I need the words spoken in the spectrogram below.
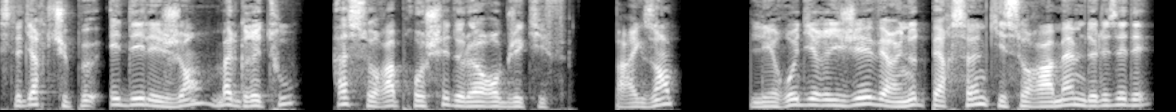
C'est-à-dire que tu peux aider les gens, malgré tout, à se rapprocher de leur objectif. Par exemple, les rediriger vers une autre personne qui sera à même de les aider.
